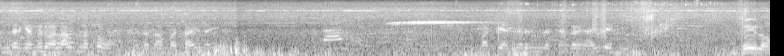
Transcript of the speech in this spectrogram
અંદર કેમેરો અલાઉડ નહોતો એટલે તમે બતાવી નહીં. બાકી અંદર દર્શન કરીને આવીએ છીએ. જોઈ લો.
